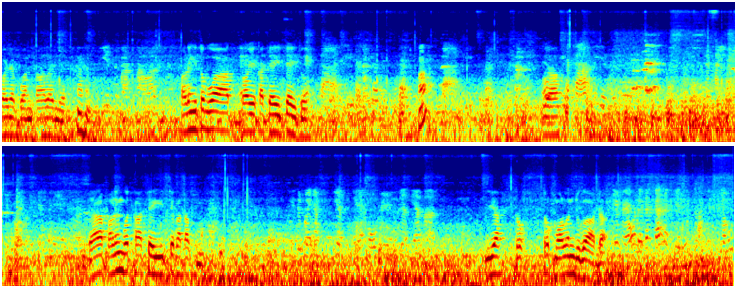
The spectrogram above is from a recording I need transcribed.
Banyak banalan. Ya. Paling itu buat proyek KCIC itu. Hah? Ya. Iya ya paling buat KCIC kataku mah. Itu banyak mobil di atas. Iya truk truk molen juga ada. Dekat kan ya sampai jauh.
